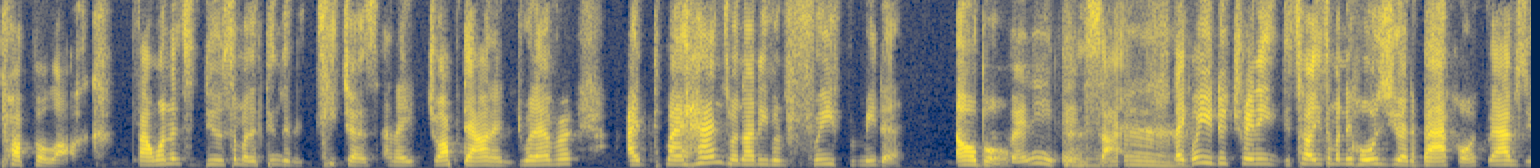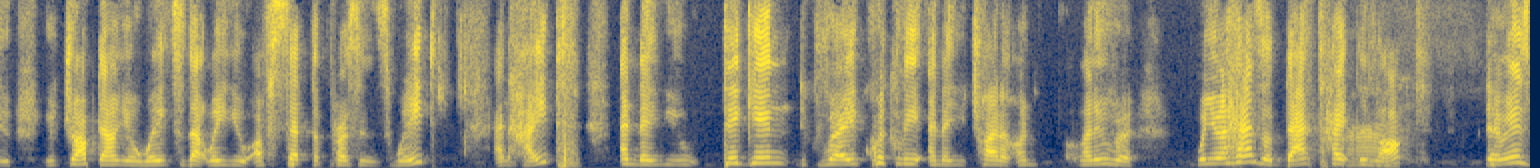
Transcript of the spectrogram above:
proper lock. If I wanted to do some of the things that they teach us and I drop down and do whatever, I my hands were not even free for me to elbow anything, to the side. Yeah. Like when you do training, they tell you somebody holds you at the back or grabs you, you drop down your weight so that way you offset the person's weight and height, and then you dig in very quickly and then you try to un- maneuver. When your hands are that tightly locked, there is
